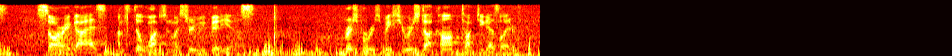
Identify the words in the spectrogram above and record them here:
sorry guys, I'm still watching my streaming videos. Rich for Rich makes you rich.com. Talk to you guys later.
